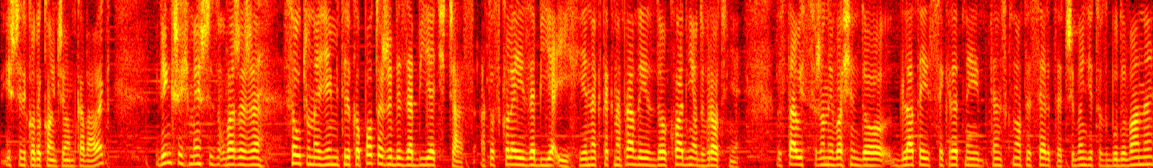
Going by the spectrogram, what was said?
jeszcze tylko dokończę, mam kawałek. Większość mężczyzn uważa, że są tu na Ziemi tylko po to, żeby zabijać czas, a to z kolei zabija ich. Jednak tak naprawdę jest dokładnie odwrotnie. Zostały stworzone właśnie do, dla tej sekretnej tęsknoty serca. Czy będzie to zbudowane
